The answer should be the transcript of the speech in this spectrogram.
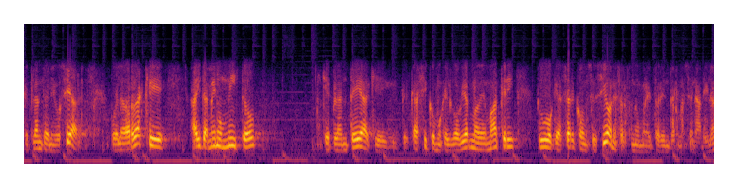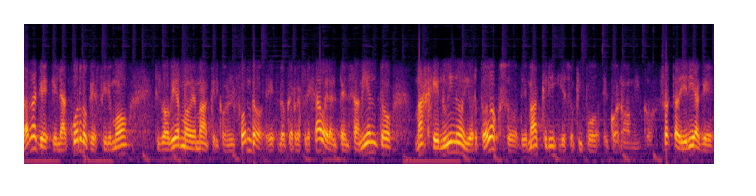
se plantea negociar. Porque la verdad es que hay también un mito que plantea que, casi como que el gobierno de Macri tuvo que hacer concesiones al Fondo Monetario Internacional. Y la verdad que el acuerdo que firmó el gobierno de Macri con el fondo eh, lo que reflejaba era el pensamiento más genuino y ortodoxo de Macri y de su equipo económico. Yo hasta diría que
